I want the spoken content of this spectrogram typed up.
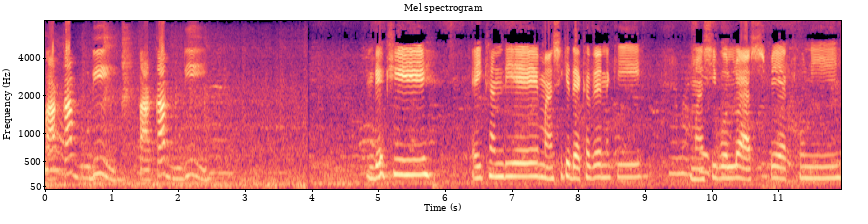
পাকা বুড়ি পাকা বুড়ি। দেখি এইখান দিয়ে মাসিকে দেখা যায় নাকি? মাসি বলল আসবে এখনই।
